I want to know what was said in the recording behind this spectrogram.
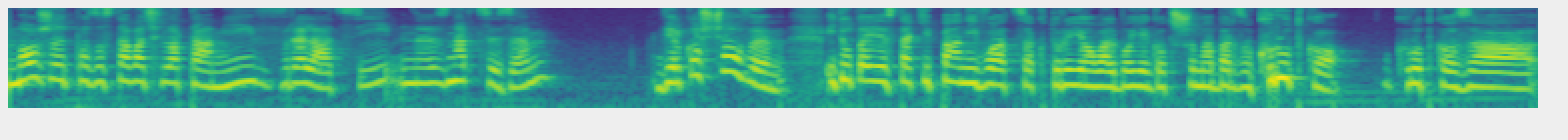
może pozostawać latami w relacji z narcyzem wielkościowym. I tutaj jest taki pan i władca, który ją albo jego trzyma bardzo krótko, krótko za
